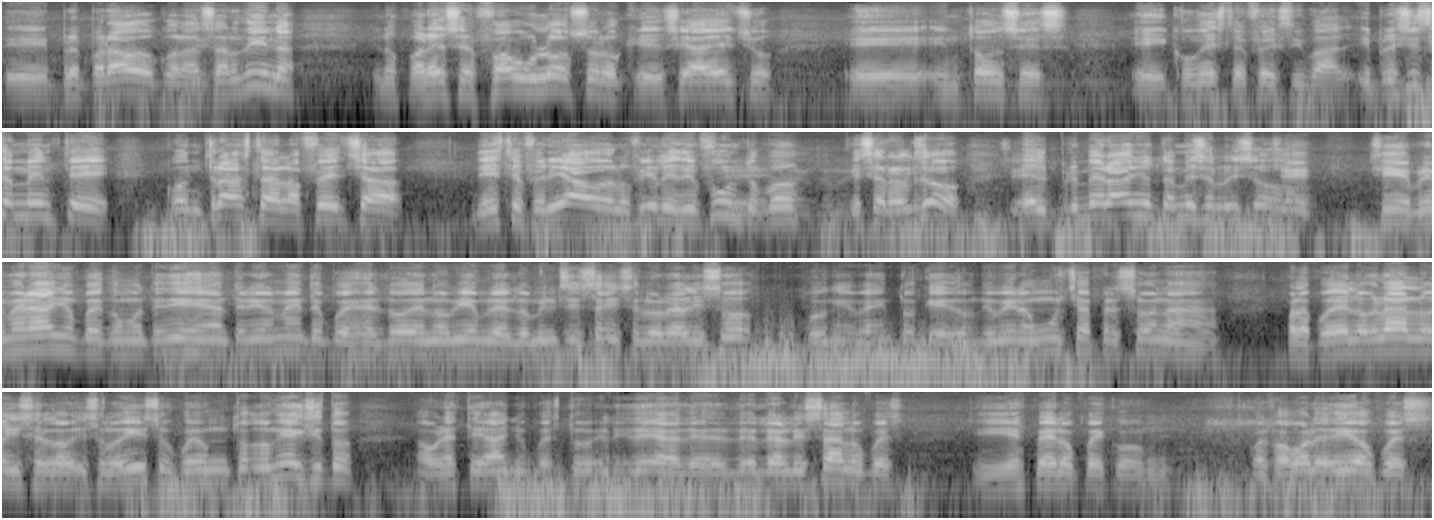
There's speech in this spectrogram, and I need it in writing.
eh, preparados con la sardina y nos parece fabuloso lo que se ha hecho eh, con este festival. Y precisamente contrasta la fecha de este feriado de los fieles difuntos que se realizó. El primer año también se lo hizo. Sí. sí, el primer año, pues como te dije anteriormente, pues el 2 de noviembre del 2016 se lo realizó. Fue un evento que donde hubieron muchas personas para poder lograrlo y se lo, se lo hizo, fue un, todo un éxito. Ahora este año pues tuve la idea de, realizarlo pues y espero pues con, el favor de Dios pues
